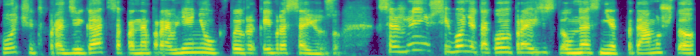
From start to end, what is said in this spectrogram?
хочет продвигаться по направлению к, Евро, к Евросоюзу. К сожалению, сегодня такого правительства у нас нет, потому что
